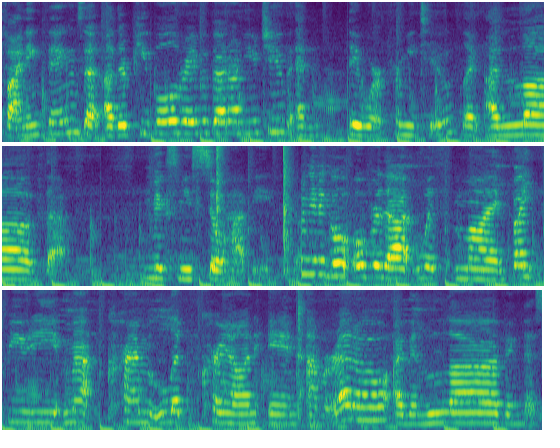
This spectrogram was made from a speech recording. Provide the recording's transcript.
Finding things that other people rave about on YouTube and they work for me too. Like I love that. Makes me so happy. I'm gonna go over that with my Bite Beauty Matte Creme Lip Crayon in Amaretto. I've been loving this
